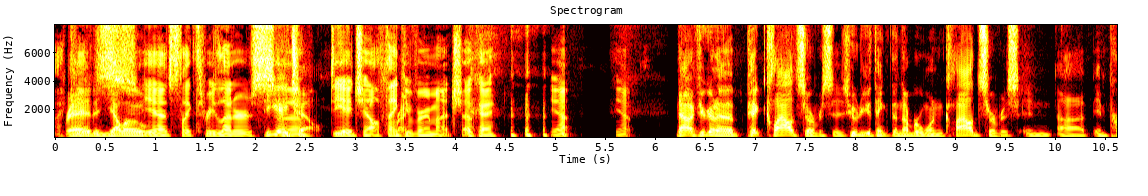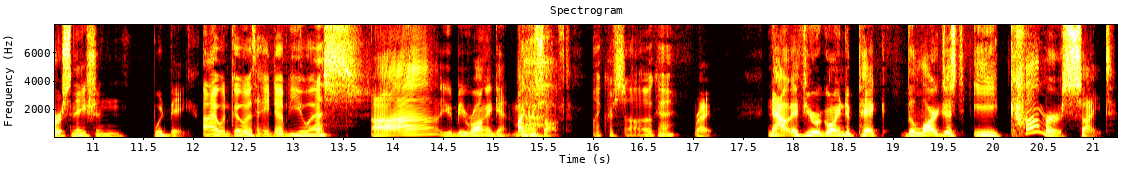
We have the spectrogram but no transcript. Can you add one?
I Red and yellow. Yeah, it's like three letters. uh, DHL. DHL. Thank you very much. Okay. Yeah. Yeah. Now, if you're going to pick cloud services, who do you think the number one cloud service in uh, impersonation would be? I would go with AWS. Ah, you'd be wrong again. Microsoft. Microsoft. Okay. right. Now, if you were going to pick the largest e-commerce site,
